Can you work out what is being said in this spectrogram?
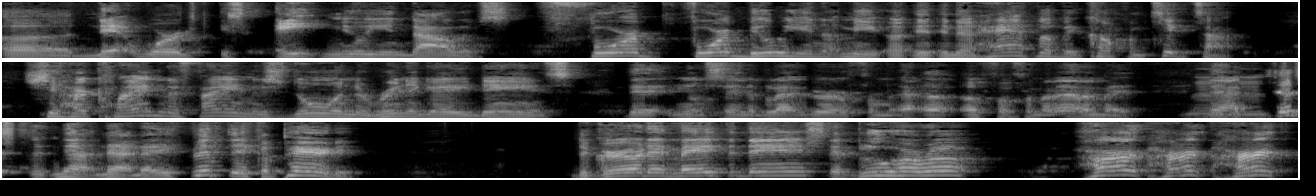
uh net worth is eight million dollars. Four four billion. I mean, uh, and a half of it come from TikTok. She her claim to fame is doing the renegade dance that you know what I'm saying the black girl from uh, uh, from, from an anime. Now Mhm. just now now they flipped it, compared it. The girl that made the dance that blew her up, her her her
